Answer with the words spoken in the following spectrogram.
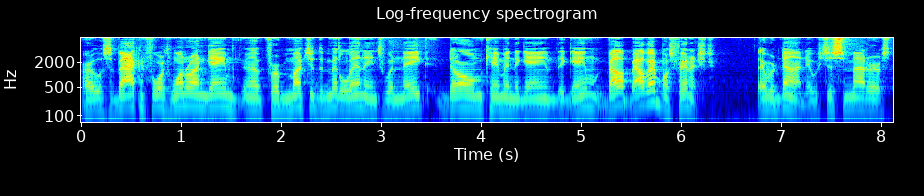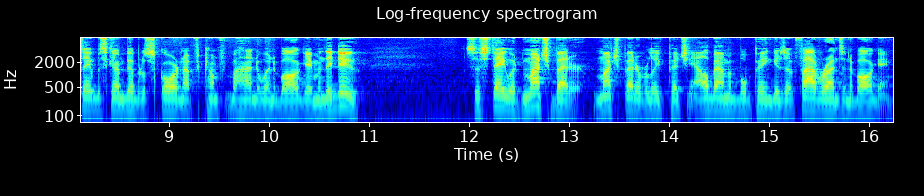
or it was a back and forth one run game uh, for much of the middle innings. When Nate Dohm came in the game, the game Alabama was finished. They were done. It was just a matter of State was going to be able to score enough to come from behind to win the ball game, and they do. So stay with much better, much better relief pitching. Alabama bullpen gives up five runs in the ball game.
